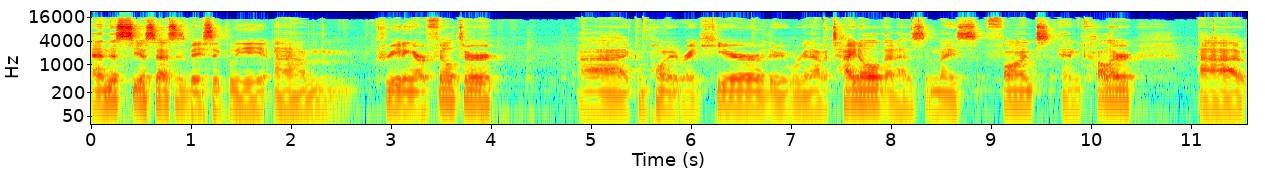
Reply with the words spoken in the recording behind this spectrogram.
And this CSS is basically um, creating our filter uh, component right here. There, we're gonna have a title that has some nice font and color. Uh,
